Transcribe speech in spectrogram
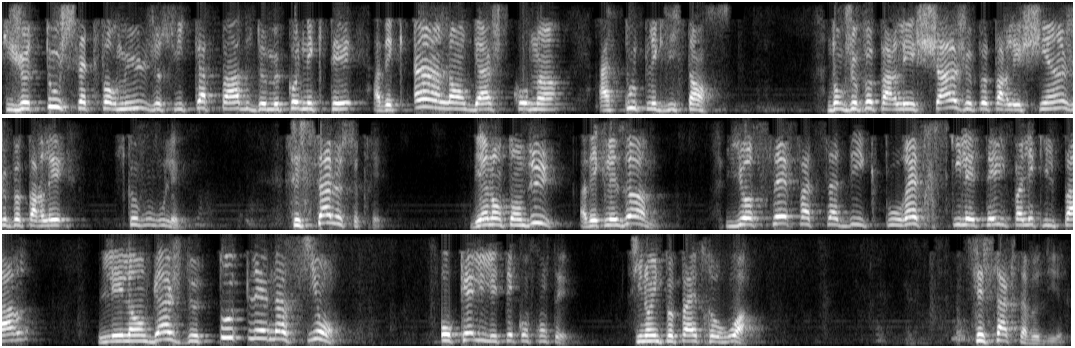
Si je touche cette formule, je suis capable de me connecter avec un langage commun à toute l'existence. Donc je peux parler chat, je peux parler chien, je peux parler ce que vous voulez. C'est ça le secret. Bien entendu, avec les hommes. Yosef Hatzadik, pour être ce qu'il était, il fallait qu'il parle les langages de toutes les nations auxquelles il était confronté. Sinon, il ne peut pas être roi. C'est ça que ça veut dire.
